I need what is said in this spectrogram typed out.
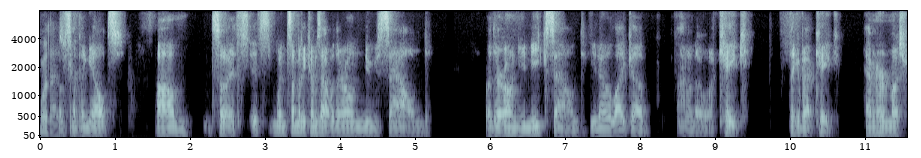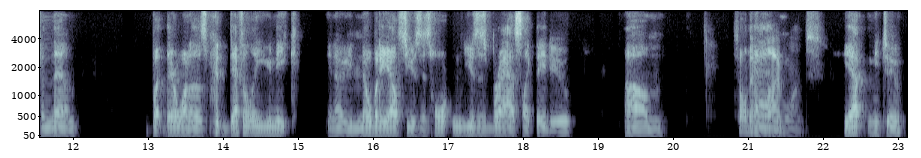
well, of true. something else. Um, so it's it's when somebody comes out with their own new sound or their own unique sound, you know, like a I don't know, a cake. Think about cake. Haven't heard much from them, but they're one of those definitely unique. You know, you, nobody else uses horn uses brass like they do. Um, Saw them and- live once. yep, me too.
